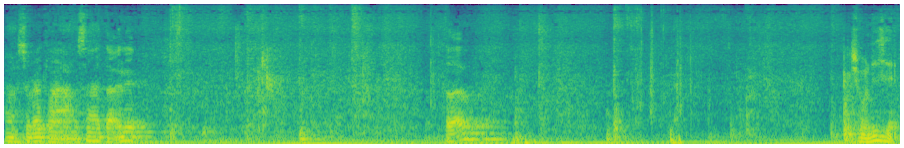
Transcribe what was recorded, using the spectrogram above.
Oh, it's a red light outside, that, isn't it? Hello? Which one is it?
